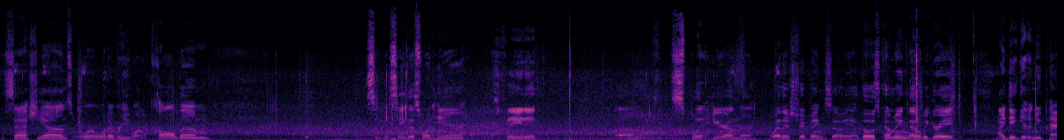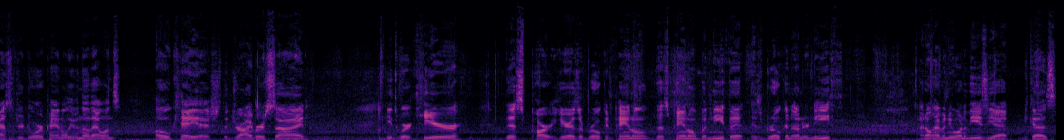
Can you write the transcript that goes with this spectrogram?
the Sashions, or whatever you want to call them. So you can see this one here, it's faded. Um, split here on the weather stripping. So yeah, those coming, that'll be great. I did get a new passenger door panel, even though that one's okay-ish. The driver's side needs work here this part here has a broken panel. This panel beneath it is broken underneath. I don't have a new one of these yet because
